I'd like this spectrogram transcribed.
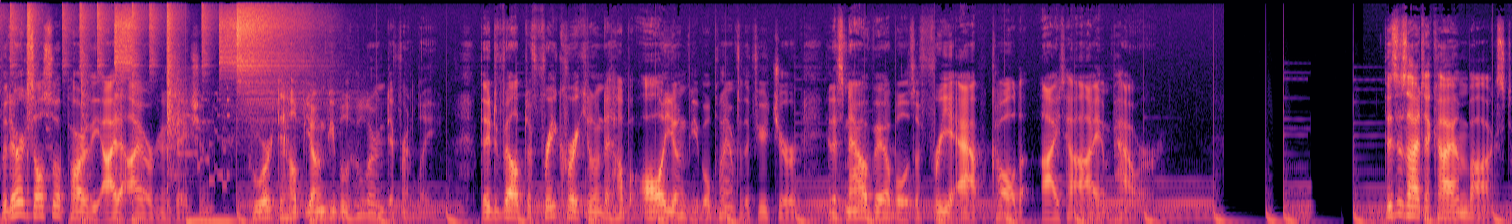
LeDerick's also a part of the Eye to Eye organization, who work to help young people who learn differently. They've developed a free curriculum to help all young people plan for the future, and it's now available as a free app called Eye to Eye Empower. This is High Tech High Unboxed.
